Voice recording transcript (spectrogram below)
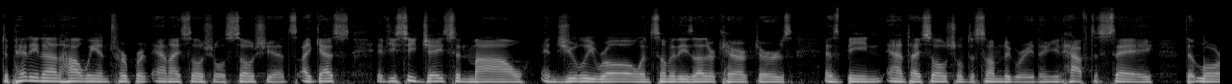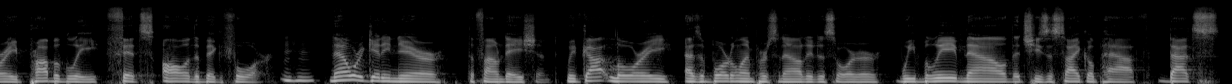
depending on how we interpret antisocial associates. I guess if you see Jason Mao and Julie Rowe and some of these other characters as being antisocial to some degree, then you'd have to say that Lori probably fits all of the big 4 Mm-hmm. Now we're getting near the foundation. We've got Lori as a borderline personality disorder. We believe now that she's a psychopath. That's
